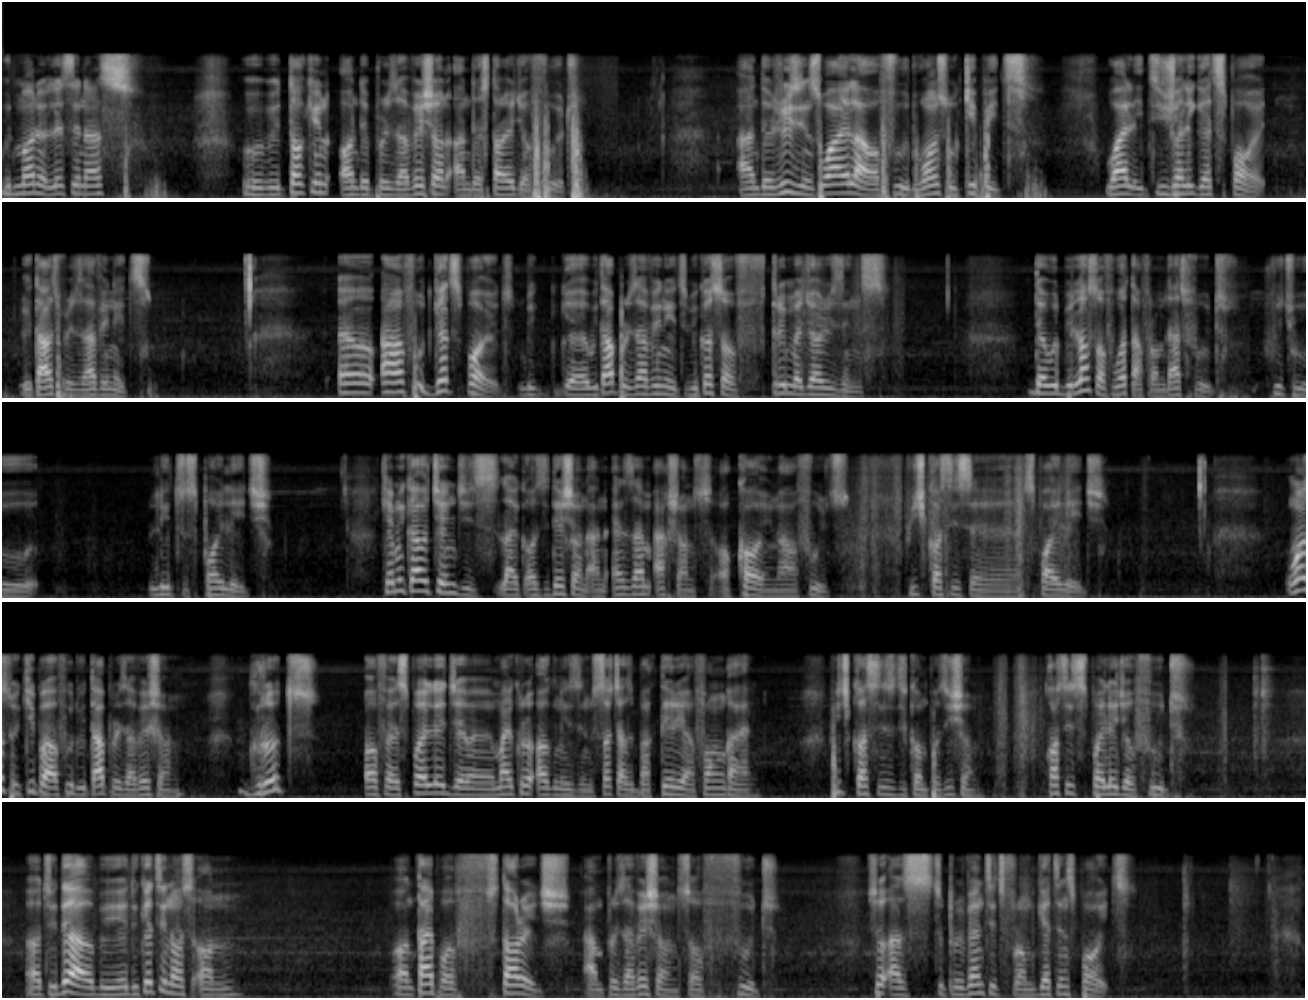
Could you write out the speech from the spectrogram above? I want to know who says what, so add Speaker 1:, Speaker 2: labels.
Speaker 1: Good morning listeners. We will be talking on the preservation and the storage of food and the reasons why our food once we keep it while it usually gets spoiled without preserving it. Uh, our food gets spoiled be, uh, without preserving it because of three major reasons. There would be loss of water from that food which will lead to spoilage Chemical changes like oxidation and enzyme actions occur in our foods which causes uh, spoilage. Once we keep our food without preservation, growth of uh, spoilage uh, microorganisms such as bacteria, fungi, which causes decomposition, causes spoilage of food. Uh, today I will be educating us on on type of storage and preservations of food so as to prevent it from getting spoiled.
